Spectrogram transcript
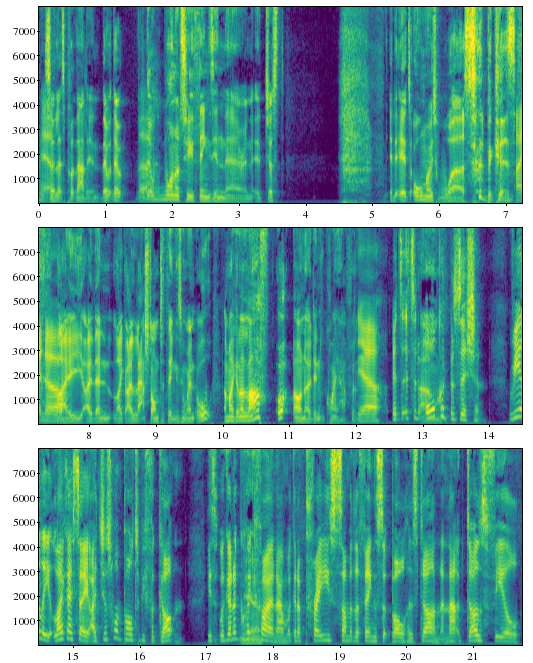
Yeah. so let's put that in there, there, Ugh. there were one or two things in there and it just it, it's almost worse because I know. I, I then like I latched onto things and went oh am I going to laugh oh, oh no it didn't quite happen Yeah, it's it's an Um, awkward position. Really, like I say, I just want Boll to be forgotten. We're going to Yeah. quickfire now, and we're going to praise some of the things that Boll has done, and that does feel,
